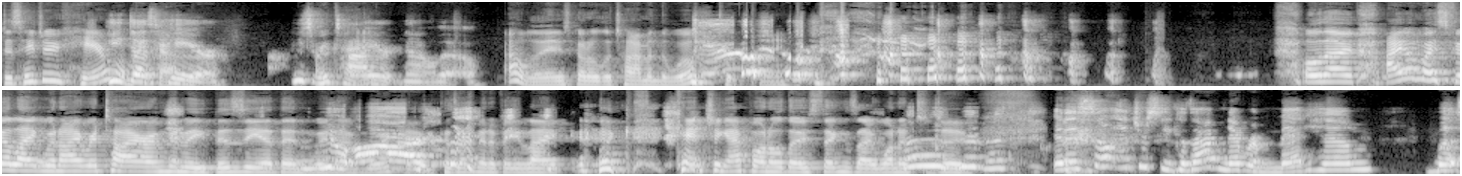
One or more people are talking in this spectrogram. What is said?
Does he do hair? He does makeup? hair. He's okay. retired now, though. Oh, well, then he's got all the time in the world. Although I almost feel like when I retire, I'm going to be busier than when you I'm are. working because I'm going to be like catching up on all those things I wanted to do. and it's so interesting because I've never met him, but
